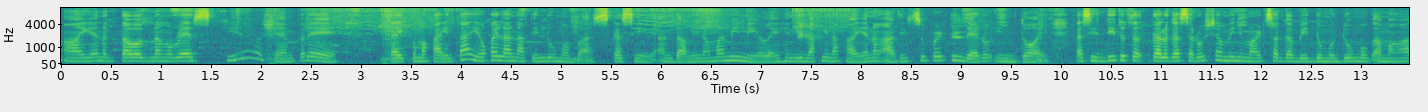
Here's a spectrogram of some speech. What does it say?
Ayan, nagtawag ng rescue. Syempre, kahit kumakain tayo, kailangan natin lumabas kasi ang dami ng mamimili, hindi na kinakaya ng ating super tindero Indoy. Kasi dito ta- talaga sa Russia Minimart sa gabi, dumudumog ang mga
